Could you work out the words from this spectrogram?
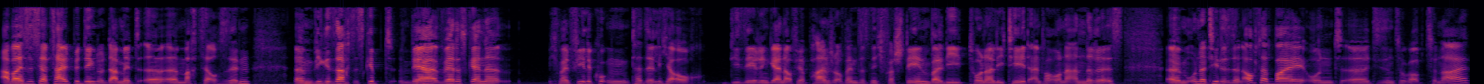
Aber es ist ja zeitbedingt und damit äh, äh macht es ja auch Sinn. Ähm, wie gesagt, es gibt, wer, wer das gerne, ich meine, viele gucken tatsächlich ja auch die Serien gerne auf Japanisch, auch wenn sie es nicht verstehen, weil die Tonalität einfach auch eine andere ist. Ähm, Untertitel sind auch dabei und äh, die sind sogar optional.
